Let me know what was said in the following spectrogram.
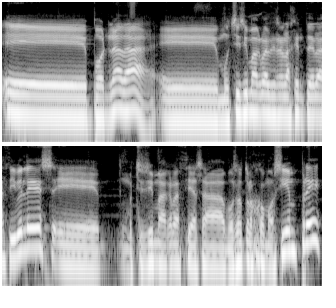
Eh, pues nada, eh, muchísimas gracias a la gente de las Cibeles. eh, muchísimas gracias a vosotros, como siempre.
